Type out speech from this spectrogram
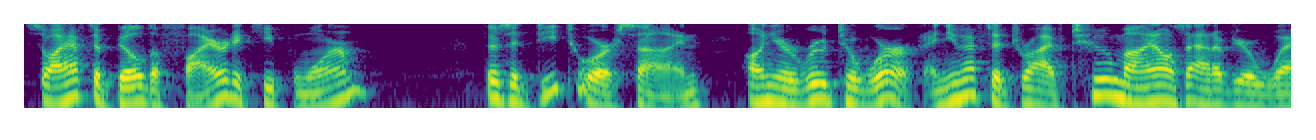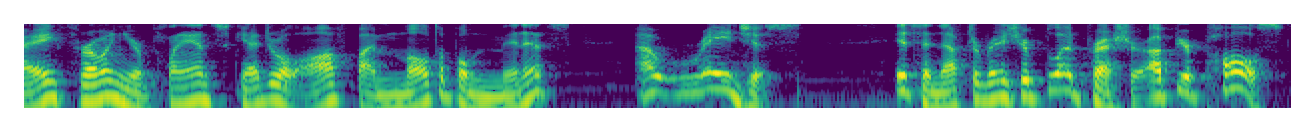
so I have to build a fire to keep warm? There's a detour sign on your route to work, and you have to drive two miles out of your way, throwing your planned schedule off by multiple minutes? Outrageous! It's enough to raise your blood pressure, up your pulse.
